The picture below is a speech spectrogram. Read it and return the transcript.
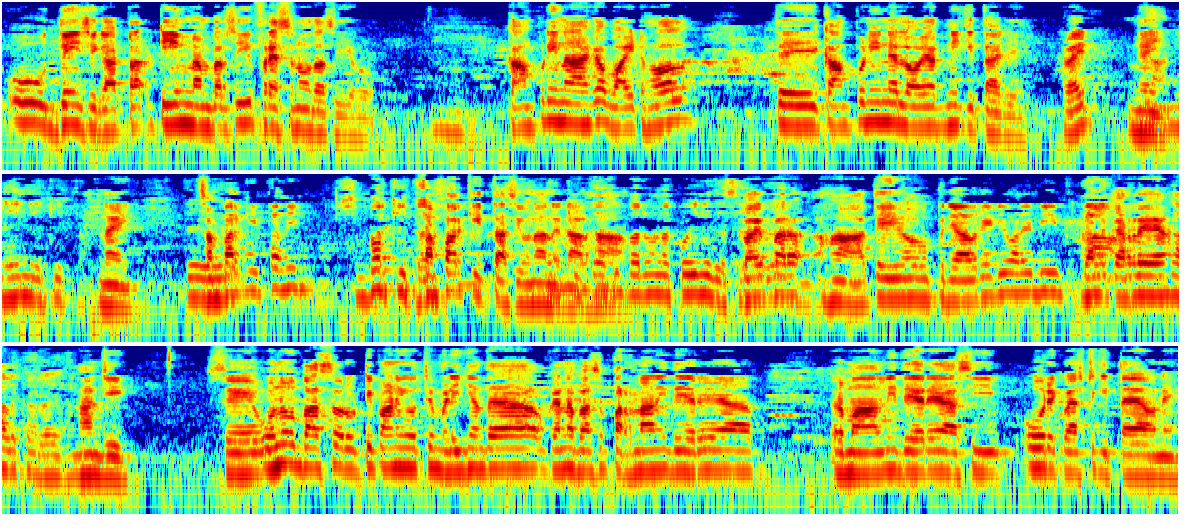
ਉਹ ਉਦਾਂ ਹੀ ਸੀਗਾ ਟੀਮ ਮੈਂਬਰ ਸੀ ਫਰੈਸਨੋ ਦਾ ਸੀ ਉਹ। ਕੰਪਨੀ ਨਾਂ ਹੈਗਾ ਵਾਈਟ ਹਾਲ ਤੇ ਕੰਪਨੀ ਨੇ ਲਾਇਰ ਨਹੀਂ ਕੀਤਾ ਜੇ ਰਾਈਟ ਨਹੀਂ। ਨਹੀਂ ਨਹੀਂ ਕੀਤਾ। ਨਹੀਂ। ਸੰਪਰਕ ਕੀਤਾ ਸੀ? ਸੰਪਰਕ ਕੀਤਾ ਸੰਪਰਕ ਕੀਤਾ ਸੀ ਉਹਨਾਂ ਦੇ ਨਾਲ ਹਾਂ। ਪਰ ਉਹਨਾਂ ਕੋਈ ਨਹੀਂ ਦੱਸਿਆ। ਪਰ ਪਰ ਹਾਂ ਤੇ ਉਹ ਪੰਜਾਬ ਰੇਡੀਓ ਵਾਲੇ ਵੀ ਗੱਲ ਕਰ ਰਹੇ ਆ। ਗੱਲ ਕਰ ਰਹੇ ਹਨ। ਹਾਂਜੀ। ਸੇ ਉਹਨੂੰ ਬਸ ਰੋਟੀ ਪਾਣੀ ਉੱਥੇ ਮਿਲੀ ਜਾਂਦਾ ਆ। ਉਹ ਕਹਿੰਦਾ ਬਸ ਪਰਨਾ ਨਹੀਂ ਦੇ ਰਹੇ ਆ ਰਮਾਲ ਨਹੀਂ ਦੇ ਰਹੇ ਅਸੀਂ ਉਹ ਰਿਕੁਐਸਟ ਕੀਤਾ ਆ ਉਹਨੇ।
